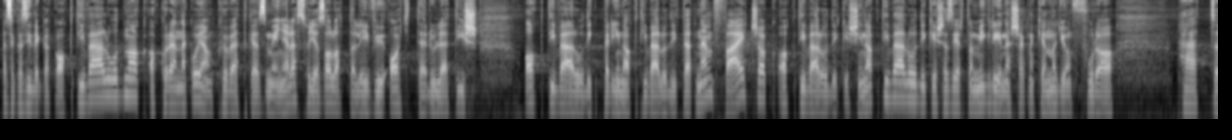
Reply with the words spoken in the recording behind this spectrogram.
ezek az idegek aktiválódnak, akkor ennek olyan következménye lesz, hogy az alatta lévő agyterület is aktiválódik per inaktiválódik. Tehát nem fáj, csak aktiválódik és inaktiválódik, és ezért a migréneseknek ilyen nagyon fura, hát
